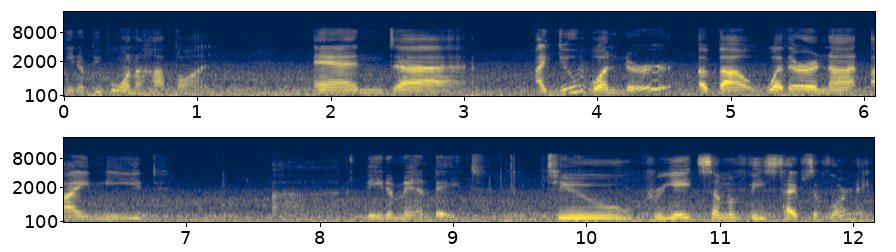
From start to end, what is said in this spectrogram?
you know people want to hop on, and uh, I do wonder about whether or not I need uh, need a mandate to create some of these types of learning,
